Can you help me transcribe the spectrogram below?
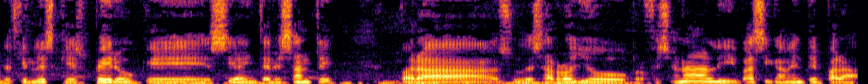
decirles que espero que sea interesante para su desarrollo profesional y básicamente para,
